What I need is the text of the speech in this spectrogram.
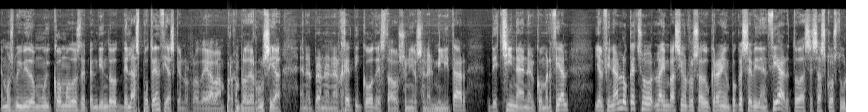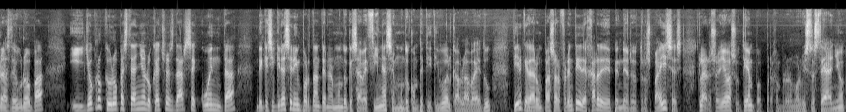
hemos vivido muy cómodos dependiendo de las potencias que nos rodeaban, por ejemplo, de Rusia en el plano energético, de Estados Unidos en el militar, de China en el comercial, y al final lo que ha hecho la invasión rusa de Ucrania un poco es evidenciar todas esas costuras de Europa, y yo creo que Europa este año lo que ha hecho es darse cuenta de que si quiere ser importante en el mundo que se avecina, ese mundo competitivo del que hablaba Edu, tiene que dar un paso al frente y dejar de depender de otros países. Claro, eso lleva su tiempo. Por ejemplo, lo hemos visto este año,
